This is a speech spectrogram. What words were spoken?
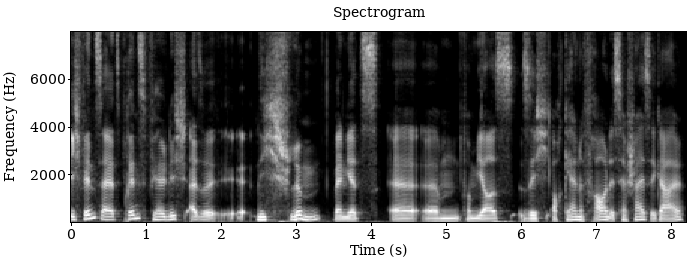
ich finde es ja jetzt prinzipiell nicht, also äh, nicht schlimm, wenn jetzt äh, ähm, von mir aus sich auch gerne Frauen, ist ja scheißegal.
